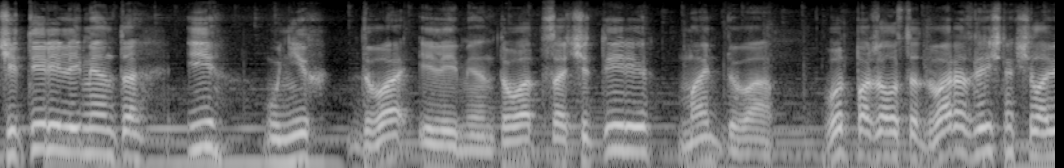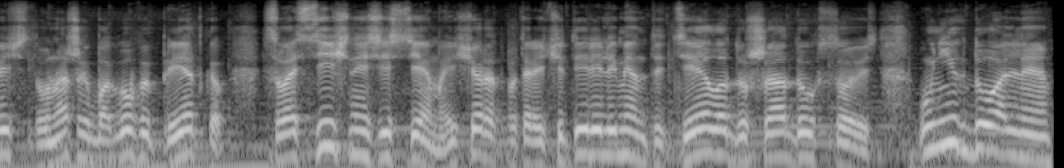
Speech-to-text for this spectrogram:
четыре элемента и у них два элемента. У отца четыре, мать два. Вот, пожалуйста, два различных человечества у наших богов и предков. Свастичная система. Еще раз повторяю, четыре элемента. Тело, душа, дух, совесть. У них дуальная.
